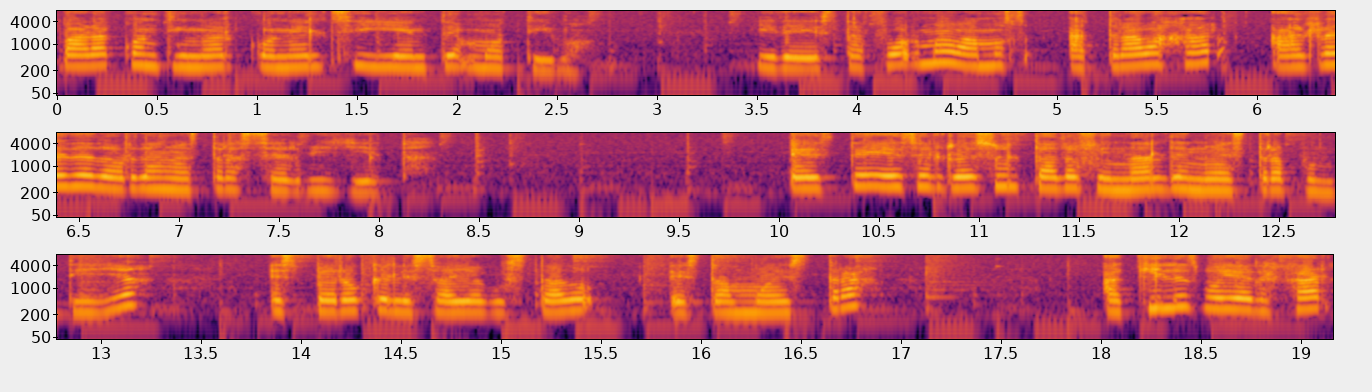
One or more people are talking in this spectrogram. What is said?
para continuar con el siguiente motivo. Y de esta forma vamos a trabajar alrededor de nuestra servilleta este es el resultado final de nuestra puntilla. Espero que les haya gustado esta muestra. Aquí les voy a dejar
